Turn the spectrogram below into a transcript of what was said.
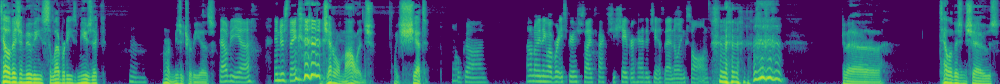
Television, movies, celebrities, music. Hmm. I don't know what music trivia is. That would be uh interesting. General knowledge. Holy shit. oh god. I don't know anything about Britney Spears besides the fact that she shaved her head and she has that annoying song. Gonna uh, television shows.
